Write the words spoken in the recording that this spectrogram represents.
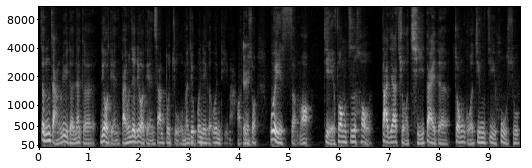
增长率的那个六点百分之六点三不足，我们就问一个问题嘛，好，就是说为什么解封之后大家所期待的中国经济复苏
